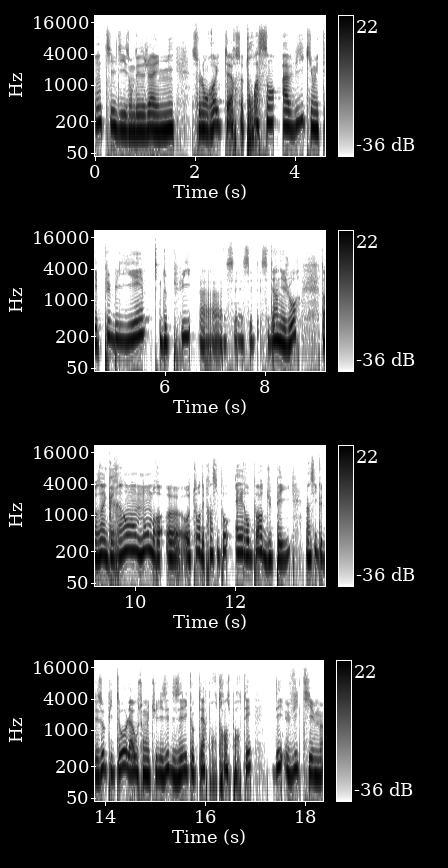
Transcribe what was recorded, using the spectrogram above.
ont-ils dit. Ils ont déjà émis, selon Reuters, 300 avis qui ont été publiés depuis euh, ces, ces- ces derniers jours dans un grand nombre euh, autour des principaux aéroports du pays ainsi que des hôpitaux là où sont utilisés des hélicoptères pour transporter des victimes.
